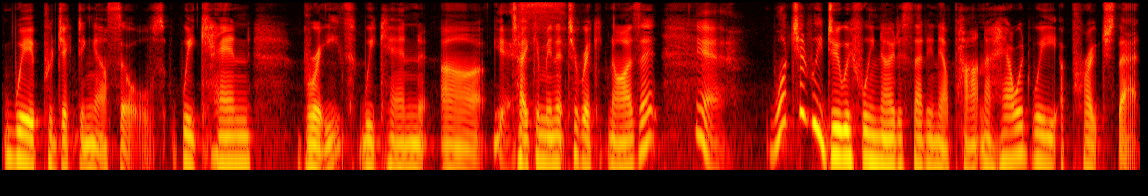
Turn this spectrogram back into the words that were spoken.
we're projecting ourselves, we can breathe, we can uh, Yes. take a minute to recognize it. Yeah. What should we do if we notice that in our partner? How would we approach that?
